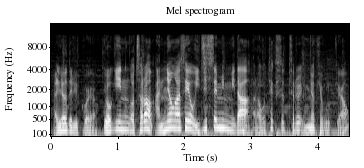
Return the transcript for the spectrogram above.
알려드릴 거예요. 여기 있는 것처럼 안녕하세요 이지쌤입니다 라고 텍스트를 입력해 볼게요.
